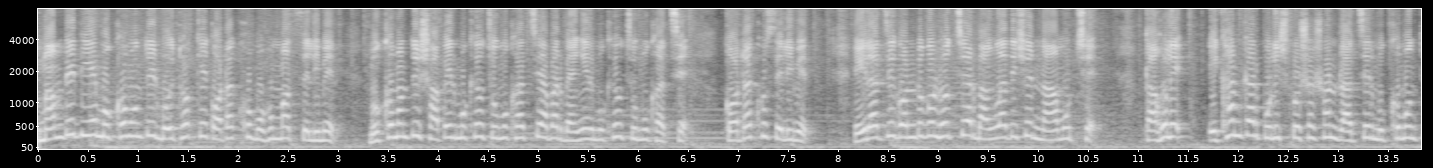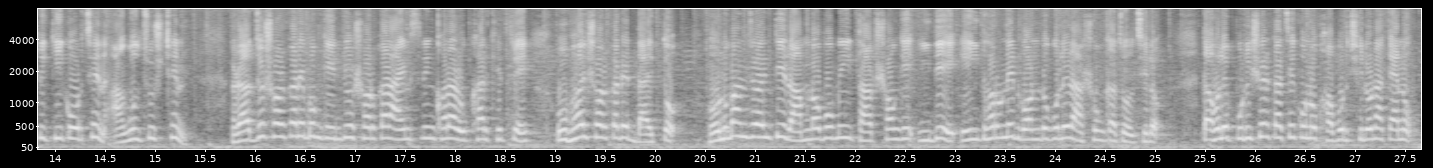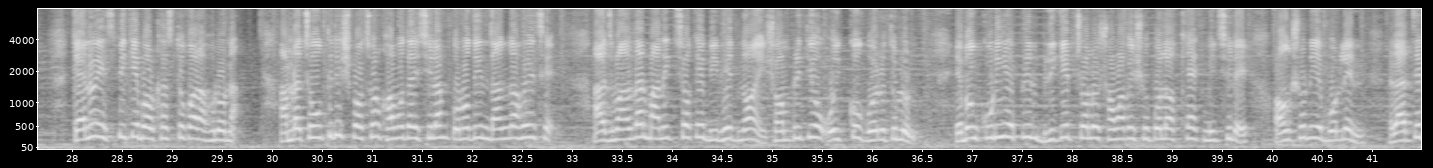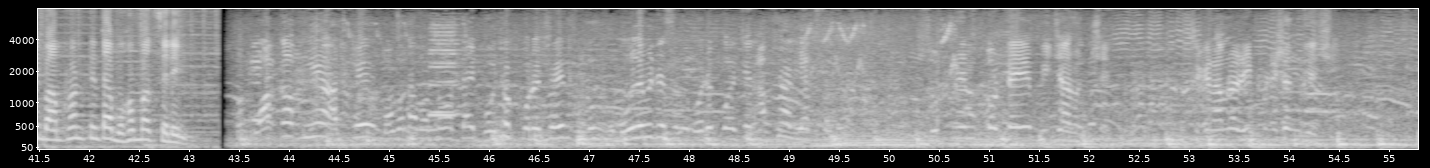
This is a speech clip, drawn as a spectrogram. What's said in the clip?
ইমামদের নিয়ে মুখ্যমন্ত্রীর বৈঠককে কটাক্ষ মোহাম্মদ সেলিমের। মুখ্যমন্ত্রী সাপের মুখেও চুমু খাচ্ছে, আবার ব্যাঙের মুখেও চুমু খাচ্ছে। কটাক্ষ সেলিমের। এই রাজ্যে গন্ডগোল হচ্ছে আর বাংলাদেশের নাম উঠছে। তাহলে এখানকার পুলিশ প্রশাসন রাজ্যের মুখ্যমন্ত্রী কি করছেন? আঙুল চুষছেন? রাজ্য সরকার এবং কেন্দ্রীয় সরকার আইন শৃঙ্খলা রক্ষার ক্ষেত্রে উভয় সরকারের দায়িত্ব। হনুমান জয়ন্তী রামনবমী, তার সঙ্গে ঈদে এই ধরনের গন্ডগোলের আশঙ্কা চলছিল। তাহলে পুলিশের কাছে কোনো খবর ছিল না কেন? কেন এসপিকে বরখাস্ত করা হলো না? আমরা চৌত্রিশ বছর ক্ষমতায় ছিলাম, কোনোদিন দাঙ্গা হয়েছে। আজ মালদার মানিকচকে বিভেদ নয়, সম্প্রীতি ও ঐক্য গড়ে তুলুন। এবং কুড়ি এপ্রিল ব্রিগেড চলো সমাবেশ উপলক্ষে এক মিছিলে অংশ নিয়ে বললেন রাজ্যের বামফ্রন্ট নেতা মোহাম্মদ সেলিম। ওয়াকআপ নিয়ে আজকে মমতা বন্দ্যোপাধ্যায় বৈঠক করেছেন এবং সঙ্গে বৈঠক করেছেন। আপনার রিয়াকশন সুপ্রিম কোর্টে বিচার হচ্ছে। সেখানে আমরা রিট পিটিশন দিয়েছি।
